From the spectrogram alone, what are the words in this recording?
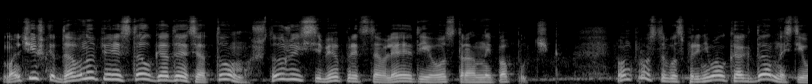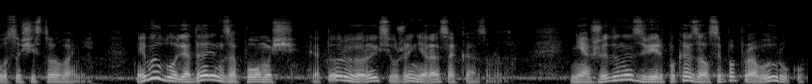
Мальчишка давно перестал гадать о том, что же из себя представляет его странный попутчик. Он просто воспринимал как данность его существования и был благодарен за помощь, которую рысь уже не раз оказывала. Неожиданно зверь показался по правую руку.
